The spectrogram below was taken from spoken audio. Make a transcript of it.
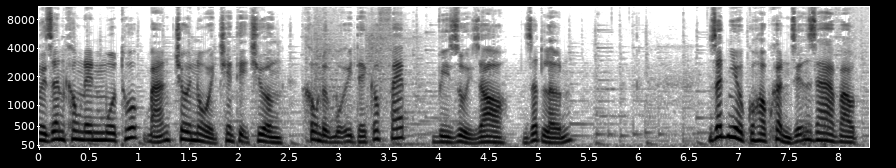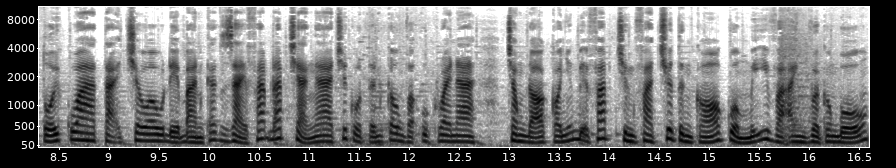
Người dân không nên mua thuốc bán trôi nổi trên thị trường không được Bộ Y tế cấp phép vì rủi ro rất lớn. Rất nhiều cuộc họp khẩn diễn ra vào tối qua tại châu Âu để bàn các giải pháp đáp trả Nga trước cuộc tấn công vào Ukraine, trong đó có những biện pháp trừng phạt chưa từng có của Mỹ và Anh vừa công bố.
